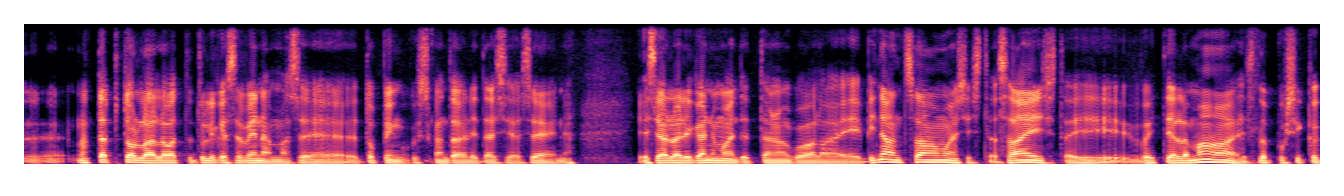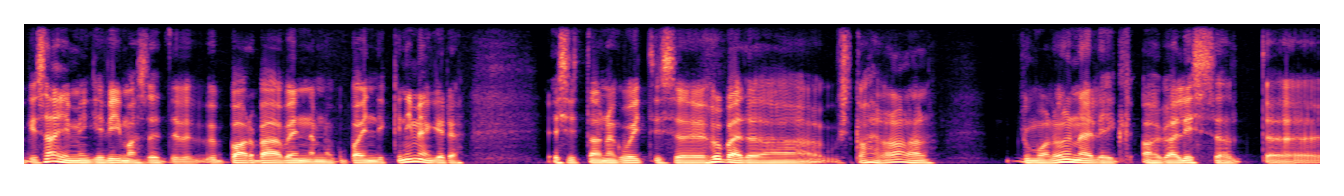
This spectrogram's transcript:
noh, täpselt tol ajal vaata tuli ka see Venemaa see dopinguskandaalide asi ja see on ju. ja seal oli ka niimoodi, et ta nagu ala ei pidanud saama, siis ta sai, siis ta ei, võeti jälle maha ja siis lõpuks ikkagi sai mingi viimased paar päeva ennem nagu pandi ikka nimekirja. ja siis ta nagu võitis äh, hõbeda vist kahel alal. jumala õnnelik, aga lihtsalt äh,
